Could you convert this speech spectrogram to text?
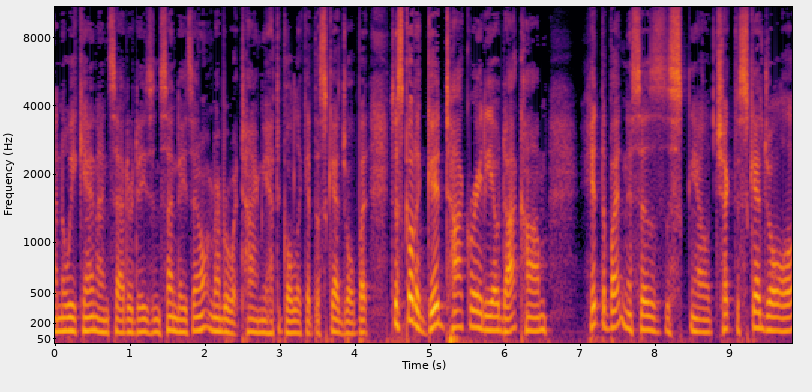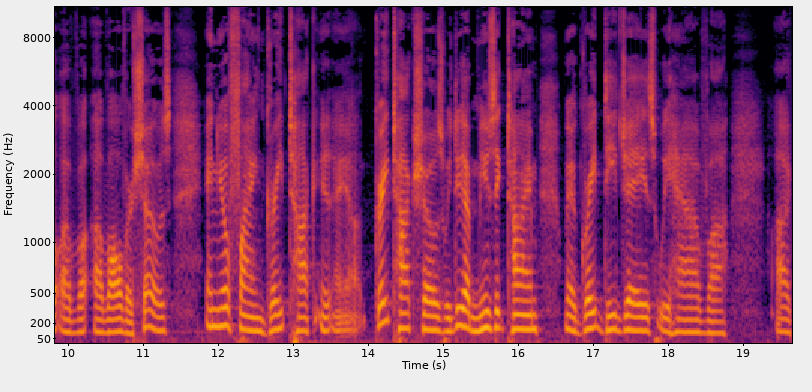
on the weekend on saturdays and sundays. I don't remember what time you have to go look at the schedule but just go to goodtalkradio.com hit the button that says you know check the schedule of of all of our shows and you'll find great talk uh, great talk shows. We do have music time. We have great DJs we have uh, uh,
